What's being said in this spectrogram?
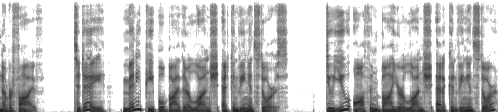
Number 5. Today, many people buy their lunch at convenience stores. Do you often buy your lunch at a convenience store?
